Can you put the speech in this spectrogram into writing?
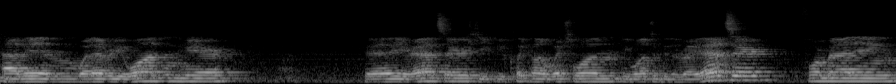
have in whatever you want in here. Okay, your answers. You, you click on which one you want to be the right answer. Formatting.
